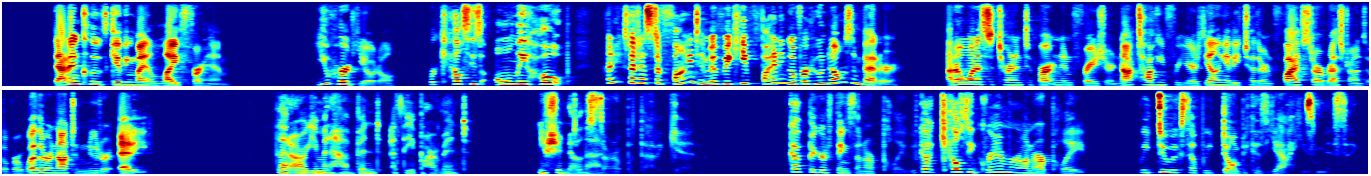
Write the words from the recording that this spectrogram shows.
That includes giving my life for him. You heard Yodel. We're Kelsey's only hope. How do you expect us to find him if we keep fighting over who knows him better? I don't want us to turn into Martin and Frasier, not talking for years, yelling at each other in five star restaurants over whether or not to neuter Eddie. That argument happened at the apartment. You should know Don't that. start up with that again. We've got bigger things on our plate. We've got Kelsey Grammer on our plate. We do, except we don't because, yeah, he's missing.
